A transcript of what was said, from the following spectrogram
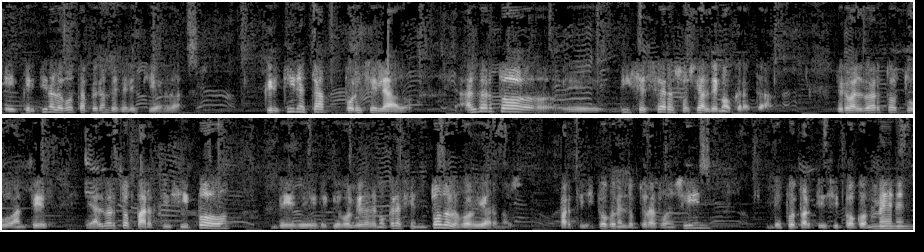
eh, Cristina lo vota a Perón desde la izquierda. Cristina está por ese lado. Alberto eh, dice ser socialdemócrata, pero Alberto tuvo antes, Alberto participó de, que volvió la democracia en todos los gobiernos. Participó con el doctor Alfonsín, después participó con Menem,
